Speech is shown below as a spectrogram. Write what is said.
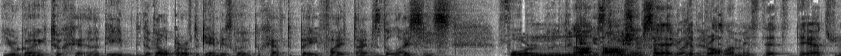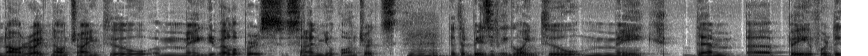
you're going to ha- uh, the, the developer of the game is going to have to pay five times the license for the, the game Not installation only or something that, like the that. problem is that they are now right now trying to uh, make developers sign new contracts Mm-hmm. that are basically going to make them uh, pay for the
